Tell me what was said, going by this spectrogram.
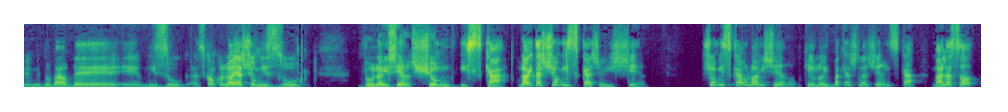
אה, מדובר במיזוג. אז קודם כל לא היה שום מיזוג, והוא לא אישר שום עסקה. לא הייתה שום עסקה שהוא אישר. שום עסקה הוא לא אישר, כי הוא לא התבקש לאשר עסקה. מה לעשות?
